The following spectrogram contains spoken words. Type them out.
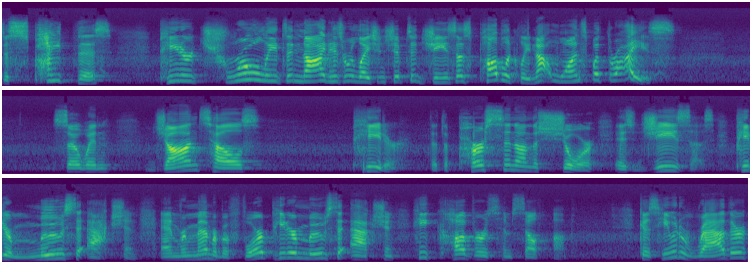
Despite this, Peter truly denied his relationship to Jesus publicly, not once, but thrice. So when John tells Peter that the person on the shore is Jesus. Peter moves to action. And remember, before Peter moves to action, he covers himself up. Because he would rather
